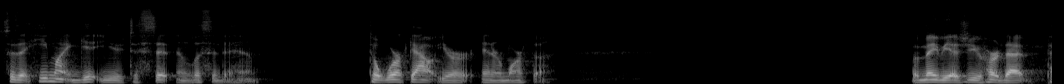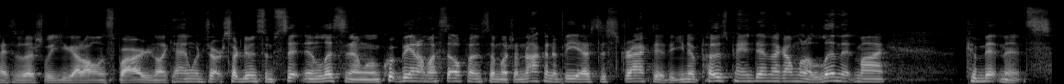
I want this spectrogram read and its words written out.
so that he might get you to sit and listen to him, to work out your inner Martha. But maybe as you heard that passage last week, you got all inspired. You're like, hey, I'm going to start doing some sitting and listening. I'm going to quit being on my cell phone so much. I'm not going to be as distracted. You know, post pandemic, I'm going to limit my commitments.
